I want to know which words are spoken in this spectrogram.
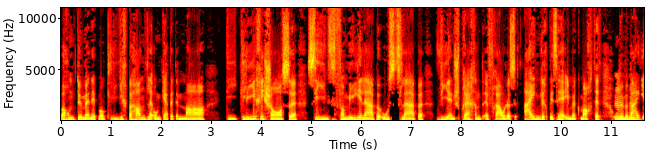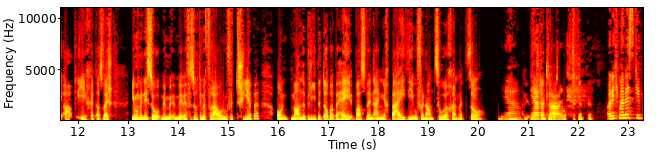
warum tun wir nicht mal gleich behandeln und geben dem Mann die gleiche Chance, sein Familienleben auszuleben, wie entsprechend eine Frau das eigentlich bisher immer gemacht hat. Und mhm. wenn man mhm. beide angleichen, also weißt, im Moment ist so, man, man versucht immer Frauen aufzuschieben und Männer bleiben da, aber hey, was, wenn eigentlich beide aufeinander zukommen, so. Ja, ja, total. Und ich meine, es gibt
